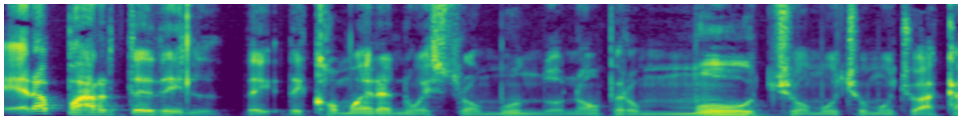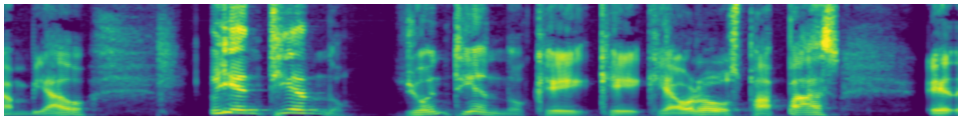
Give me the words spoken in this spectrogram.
Era parte del- de, de cómo era nuestro mundo, ¿no? Pero mucho, mucho, mucho ha cambiado. Y entiendo, yo entiendo que, que- que ahora los papás eh,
